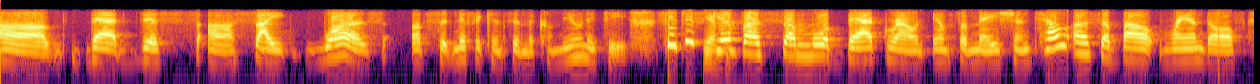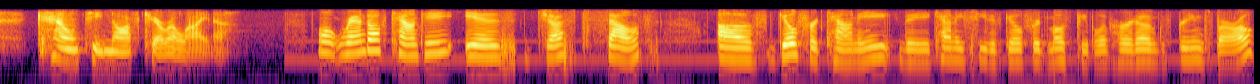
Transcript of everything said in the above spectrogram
uh, that this uh, site was of significance in the community. So, just give us some more background information. Tell us about Randolph County, North Carolina. Well, Randolph County is just south of Guilford County, the county seat of Guilford. Most people have heard of Greensboro,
